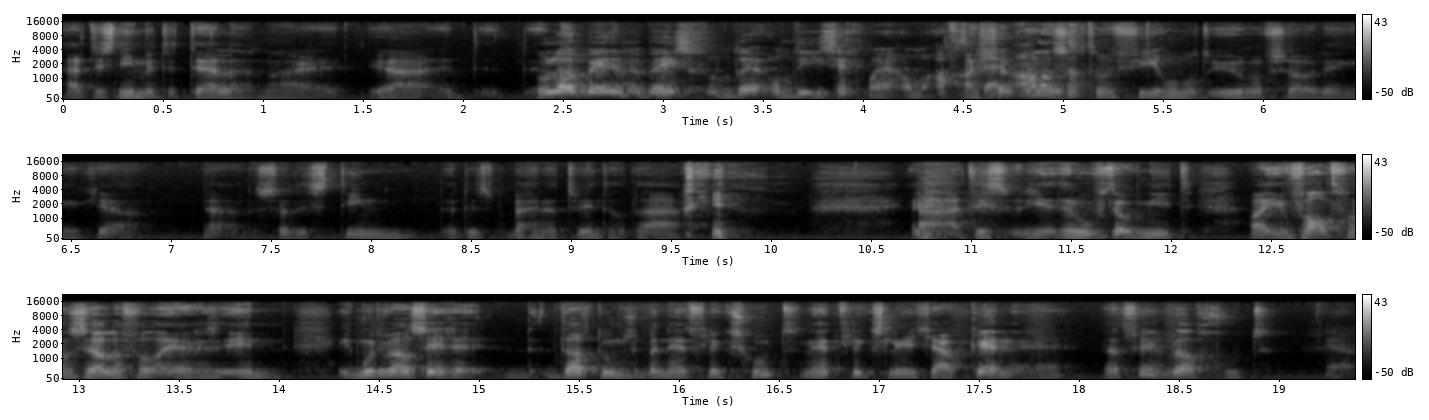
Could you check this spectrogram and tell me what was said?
Ja, het is niet meer te tellen, maar ja... Het, het- Hoe lang ben je ermee bezig om, de, om die zeg maar allemaal af te als je alles achter een 400 uur of zo, denk ik, ja. Ja, dus dat is 10, dat is bijna 20 dagen. Ja, het is, je- dat hoeft ook niet. Maar je valt vanzelf wel ergens in. Ik moet wel zeggen, dat doen ze bij Netflix goed. Netflix leert jou kennen, hè. Dat vind ik wel goed. Ja.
